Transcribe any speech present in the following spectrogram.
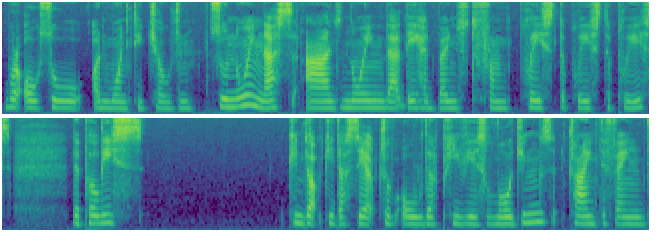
were also unwanted children. So knowing this and knowing that they had bounced from place to place to place, the police conducted a search of all their previous lodgings, trying to find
